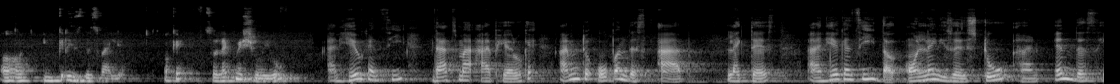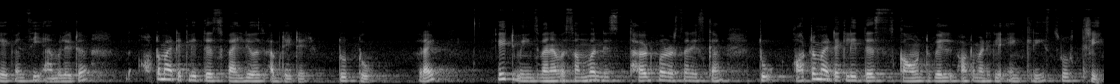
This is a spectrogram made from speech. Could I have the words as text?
uh, increase this value okay? So let me show you. And here you can see that's my app here okay? I'm going to open this app like this. And here you can see the online user is 2 and in this here you can see emulator automatically this value is updated to 2 right? It means whenever someone is third person is come to automatically this count will automatically increase to 3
